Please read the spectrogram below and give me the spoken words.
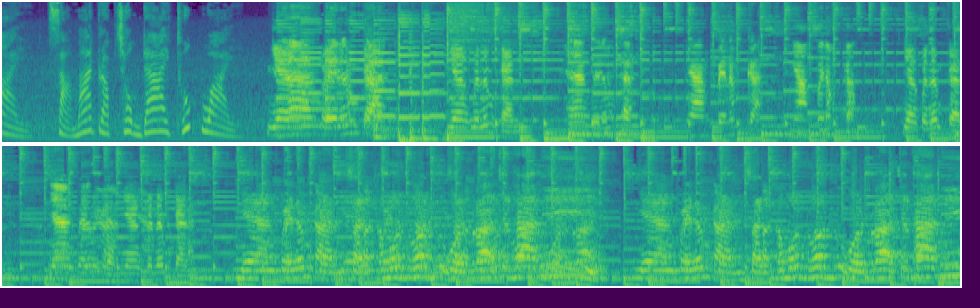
ไปสามารถรับชมได้ทุกวัย ยางไปน้ำกันยางไปน้ำกันยางไปน้ำกันยางไปน้ำกันยางไปน้ำกันยางไปน้ำกันยางไปน้ำกันยางไปน้ำกันยางไปน้ำกันสันขมนทอดอุบลราชธานียางไปน้ำกันสันขมนทอดอุบลราชธานี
